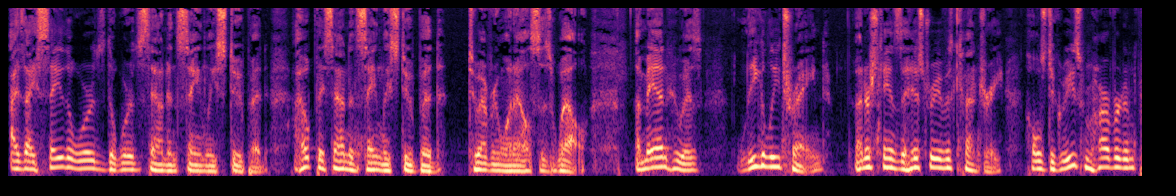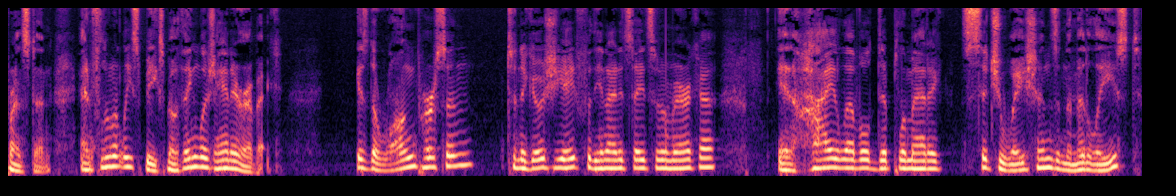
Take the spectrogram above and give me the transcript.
As I say the words, the words sound insanely stupid. I hope they sound insanely stupid to everyone else as well. A man who is legally trained, understands the history of his country, holds degrees from Harvard and Princeton, and fluently speaks both English and Arabic, is the wrong person to negotiate for the United States of America in high level diplomatic situations in the Middle East?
